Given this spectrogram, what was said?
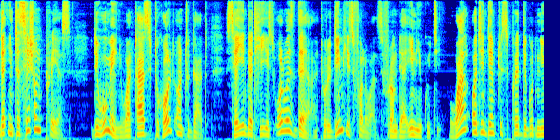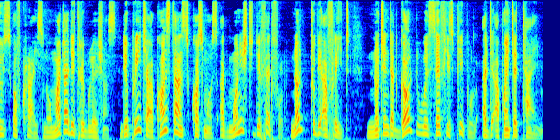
the intercession prayers, the women were tasked to hold on to God, saying that He is always there to redeem His followers from their iniquity, while urging them to spread the good news of Christ no matter the tribulations. The preacher Constance Cosmos admonished the faithful not to be afraid, noting that God will save His people at the appointed time.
